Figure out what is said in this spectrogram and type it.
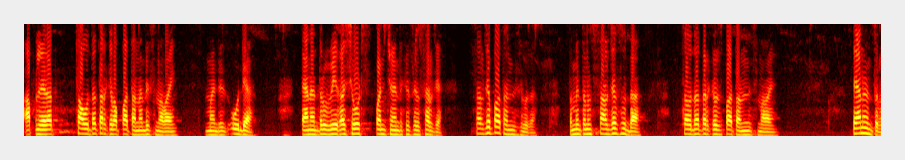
आपल्याला चौदा तारखेला पाहताना दिसणार आहे. म्हणजेच उद्या. त्यानंतर वेगा शेवट पंचायत केसरी सर्जा. सालच्या पाहताना दिसेल का? तर मित्रांनो सालच्यासुद्धा चौदा तारखेलाच पाहताना दिसणार आहे. त्यानंतर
